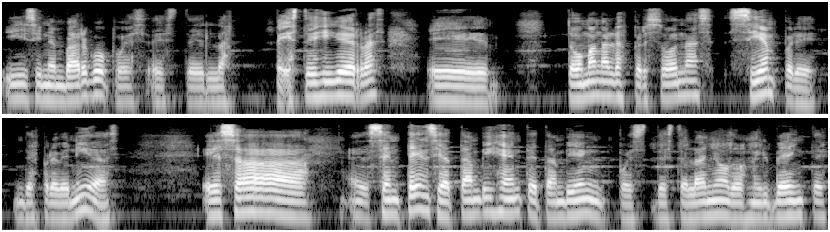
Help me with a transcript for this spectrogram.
y sin embargo pues este, las pestes y guerras eh, toman a las personas siempre desprevenidas. Esa eh, sentencia tan vigente también pues desde el año 2020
